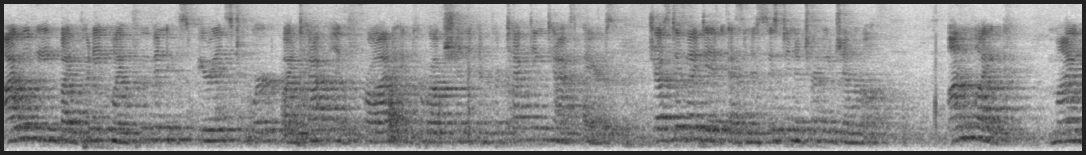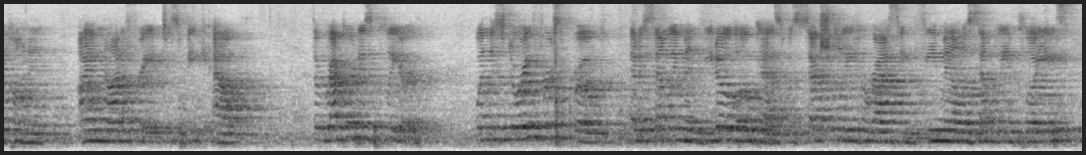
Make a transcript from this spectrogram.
I will lead by putting my proven experience to work by tackling fraud and corruption and protecting taxpayers, just as I did as an Assistant Attorney General. Unlike my opponent, I am not afraid to speak out. The record is clear. When the story first broke that Assemblyman Vito Lopez sexually harassing female Assembly employees,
